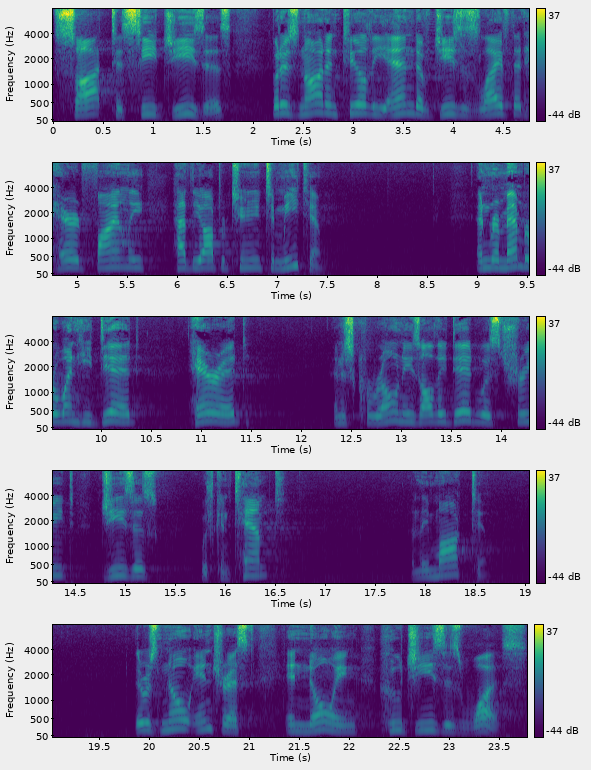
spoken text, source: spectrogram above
sought to see Jesus, but it was not until the end of Jesus' life that Herod finally had the opportunity to meet him. And remember, when he did, Herod and his cronies, all they did was treat Jesus with contempt, and they mocked him. There was no interest in knowing who Jesus was.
